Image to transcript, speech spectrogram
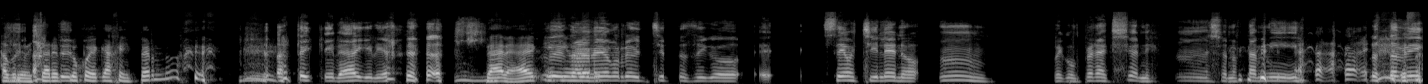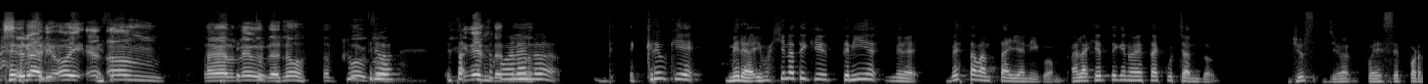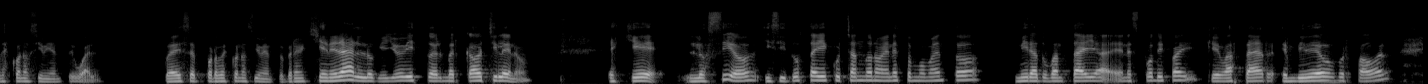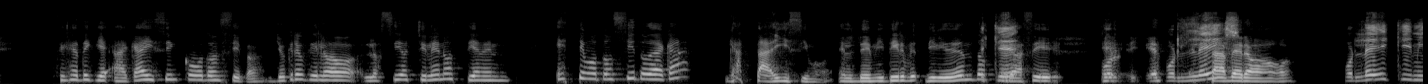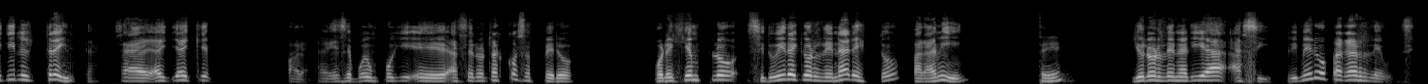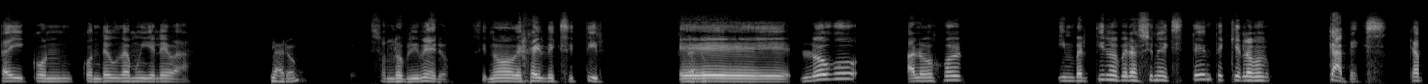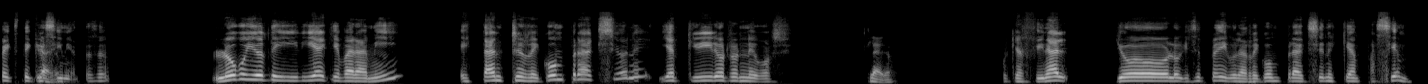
aprovechar el flujo de caja interno. antes que nada, quería. Dale, a ver qué, me había ocurrido un chiste así como: eh, CEO chileno, mm, recomprar acciones, mm, eso no está en mi, no está en mi diccionario. Oye, eh, um, pagar deuda, no, tampoco. pero no- de- creo que, mira, imagínate que tenía, mira, ve esta pantalla, Nico, a la gente que nos está escuchando. Yo, yo- puede ser por desconocimiento igual, puede ser por desconocimiento, pero en general lo que yo he visto del mercado chileno es que los CEOs, y si tú estás escuchándonos en estos momentos, mira tu pantalla en Spotify, que va a estar en video, por favor. Fíjate que acá hay cinco botoncitos. Yo creo que lo- los CEOs chilenos tienen este botoncito de acá gastadísimo, el de emitir vi- Es dividendos, pero que así, por, eh, eh, por ley, está, pero por ley hay que emitir el 30. O sea, hay, hay que. Ahora, todavía se puede un poqui- eh, hacer otras cosas, pero, por ejemplo, si tuviera que ordenar esto, para mí, sí, yo lo ordenaría así. Primero, pagar deuda, si está ahí con, con deuda muy elevada. claro, Eso es lo primero, si no dejáis de existir. claro, Eh, luego, a lo mejor, invertir en operaciones existentes, que lo CAPEX. CAPEX de crecimiento. Luego yo te diría que para mí está entre recompra de acciones y adquirir otros negocios. Claro. Porque al final, yo lo que siempre digo, la recompra de acciones quedan para siempre.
